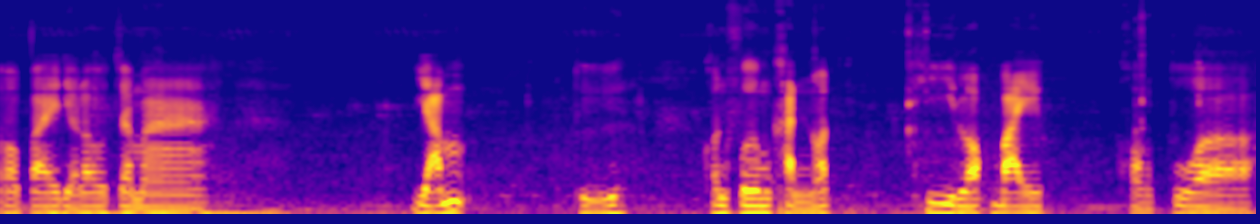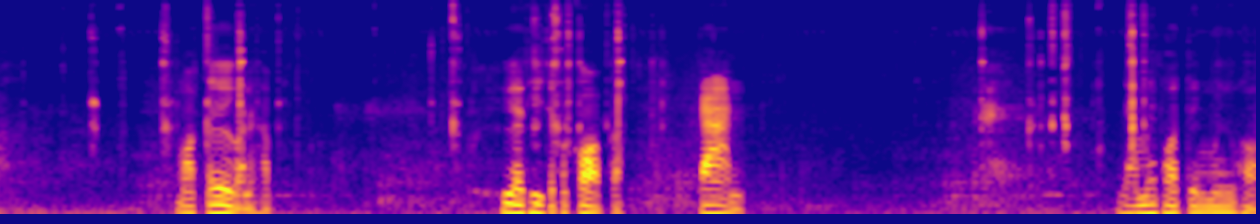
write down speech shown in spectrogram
ต่อไปเดี๋ยวเราจะมา ย้ำหรือคอนเฟิร์มขันน็อตที่ล็อกใบของตัวมอเตอร์ก่อนนะครับ เพื่อที่จะประกอบกับก้าน ย้ำไม่พอตึงมือพอ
